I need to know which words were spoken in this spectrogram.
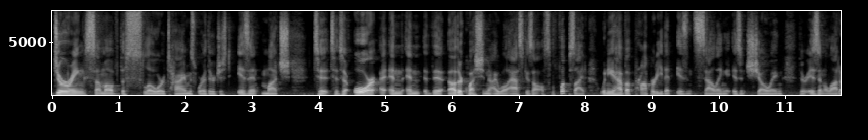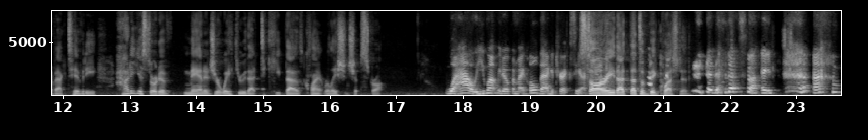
during some of the slower times where there just isn't much to, to, to or and and the other question i will ask is also the flip side. When you have a property that isn't selling isn't showing there isn't a lot of activity how do you sort of manage your way through that to keep that client relationship strong Wow, you want me to open my whole bag of tricks here? Sorry, that that's a big question. that's fine. Um,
